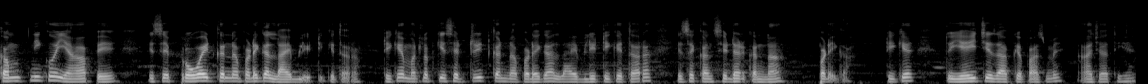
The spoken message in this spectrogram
कंपनी को यहाँ पे इसे प्रोवाइड करना पड़ेगा लाइबिलिटी की तरह। ठीक है? मतलब कि इसे ट्रीट करना पड़ेगा लाइबिलिटी की तरह इसे कंसिडर करना पड़ेगा, ठीक है? तो यही चीज़ आपके पास में आ जाती है।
